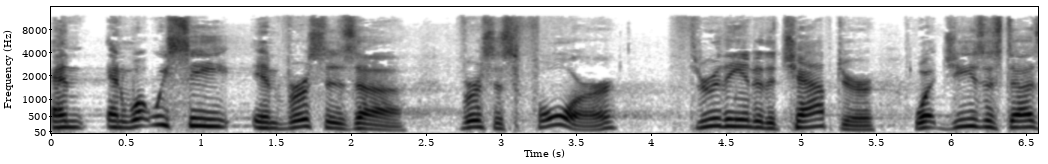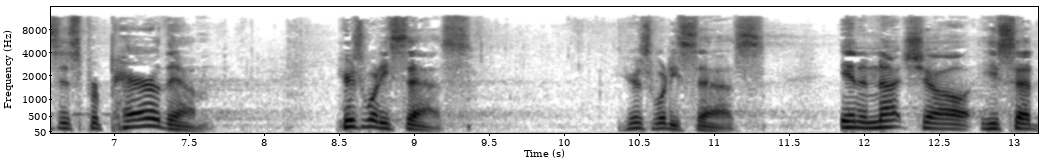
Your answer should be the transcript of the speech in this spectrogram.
And, and what we see in verses, uh, verses 4 through the end of the chapter what Jesus does is prepare them. Here's what he says. Here's what he says. In a nutshell, he said,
